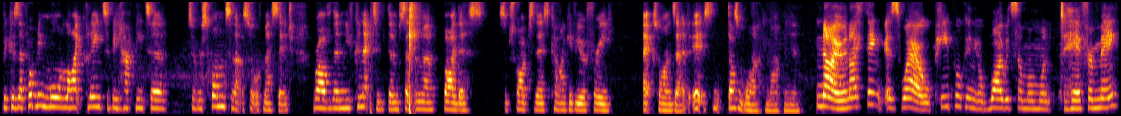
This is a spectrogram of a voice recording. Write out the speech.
because they're probably more likely to be happy to to respond to that sort of message rather than you've connected with them, sent them a buy this, subscribe to this, can I give you a free X, Y, and Z? It doesn't work in my opinion. No, and I think as well, people can go, why would someone want to hear from me?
